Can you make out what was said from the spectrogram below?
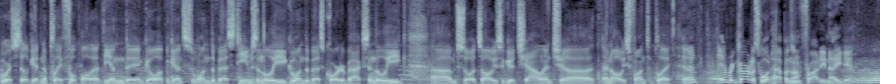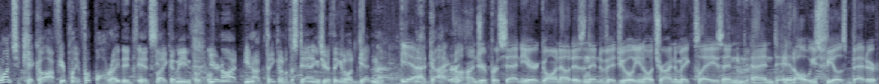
we're still getting to play football at the end of the day and go up against one of the best teams in the league, one of the best quarterbacks in the league. Um, so it's always a good challenge uh, and always fun to play. Yeah. And, and, regardless of what happens on Friday night, yeah. once you kick off, you're playing football, right? It, it's like I mean, football. you're not you're not thinking about the standings. You're thinking about getting that, yeah, that guy, right? hundred percent. You're going out as an individual, you know, trying to make plays, and and it always feels better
